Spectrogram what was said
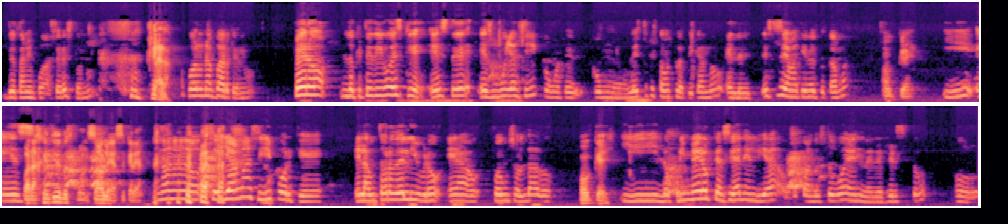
yo también puedo hacer esto, ¿no? claro, por una parte, ¿no? Pero lo que te digo es que este es muy así, como, te, como esto que estamos platicando, el este se llama Tiende tu cama, ok. y es... Para gente irresponsable, ya se crean. No, no, no, se llama así porque el autor del libro era, fue un soldado, Ok, y lo primero que hacía en el día, o sea, cuando estuvo en el ejército, o,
